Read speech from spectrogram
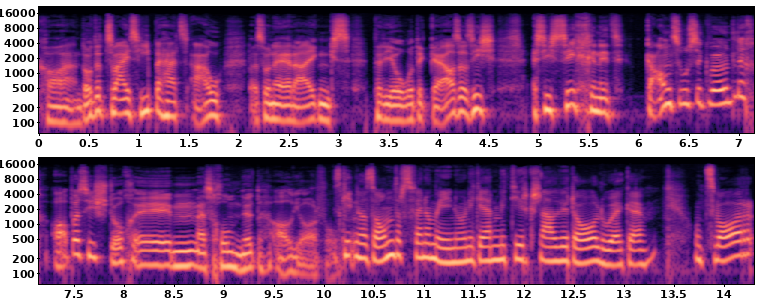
hatten. Oder 2007 hat es auch so eine Ereigungsperiode gegeben. Also es ist, es ist sicher nicht ganz außergewöhnlich, aber es ist doch, ähm, es kommt nicht alle Jahre vor. Es gibt noch ein anderes Phänomen, das ich gerne mit dir schnell anschauen würde. Und zwar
